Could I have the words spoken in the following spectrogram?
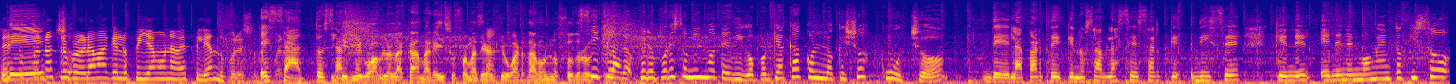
Eso De fue nuestro programa que los pillamos una vez peleando por eso. ¿te acuerdas? Exacto, Y exacto. que Diego habla a la cámara y eso fue material Exacto. que guardamos nosotros. Sí, que- claro, pero por eso mismo te digo, porque acá con lo que yo escucho de la parte que nos habla César, que dice que en el, en, en el momento quiso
